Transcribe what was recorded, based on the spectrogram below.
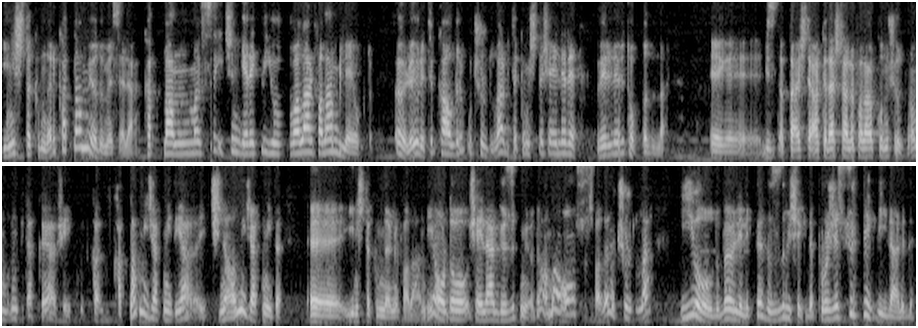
iniş takımları katlanmıyordu mesela. Katlanması için gerekli yuvalar falan bile yoktu. Öyle üretip kaldırıp uçurdular. Bir takım işte şeyleri, verileri topladılar. Ee, biz hatta işte arkadaşlarla falan konuşuyorduk. Lan bunun bir dakika ya şey katlanmayacak mıydı ya? İçine almayacak mıydı? E, iniş takımlarını falan diye. Orada o şeyler gözükmüyordu ama onsuz falan uçurdular. İyi oldu. Böylelikle hızlı bir şekilde. Proje sürekli ilerledi.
